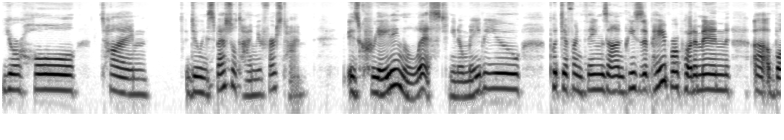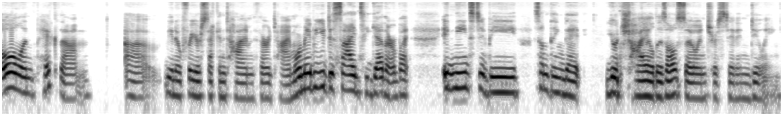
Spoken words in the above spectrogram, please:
your whole time doing special time, your first time, is creating the list. You know, maybe you put different things on pieces of paper, put them in uh, a bowl, and pick them. Uh, you know, for your second time, third time, or maybe you decide together, but it needs to be something that your child is also interested in doing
